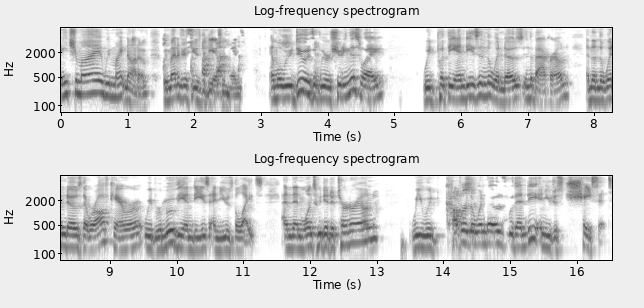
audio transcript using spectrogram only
HMI. We might not have. We might have just used the DS9s. And what we would do is if we were shooting this way, we'd put the NDs in the windows in the background. And then the windows that were off camera, we'd remove the NDs and use the lights. And then once we did a turnaround, we would cover awesome. the windows with ND and you just chase it.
